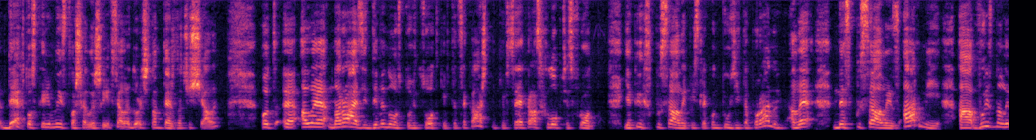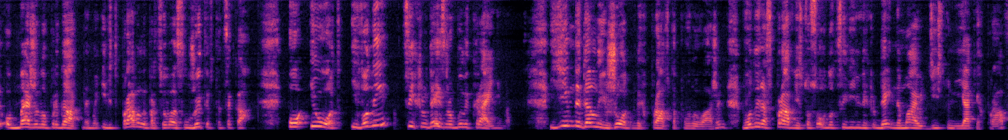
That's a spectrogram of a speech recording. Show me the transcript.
Дехто з керівництва ще лишився, але, до речі, там теж зачищали. От, е, але наразі 90% ТЦКшників це якраз хлопці з фронту, яких списали після контузій та поранень, але не списали з армії, а визнали обмежено придатними і відправили працювати служити в ТЦК. О, і от, і вони цих людей зробили крайніми. Їм не дали жодних прав та повноважень. Вони насправді стосовно цивільних людей не мають дійсно ніяких прав.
